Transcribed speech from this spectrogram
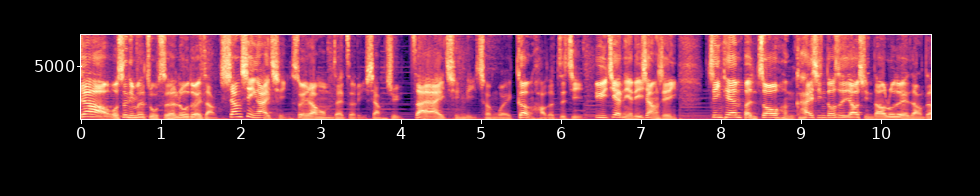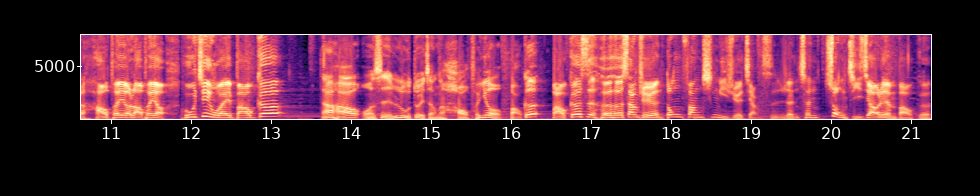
家好，我是你们的主持人陆队长。相信爱情，所以让我们在这里相聚，在爱情里成为更好的自己，遇见你的理想型。今天本周很开心，都是邀请到陆队长的好朋友、老朋友胡晋玮宝哥。大家好，我是陆队长的好朋友宝哥。宝哥是和和商学院东方心理学讲师，人称重疾教练。宝哥，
